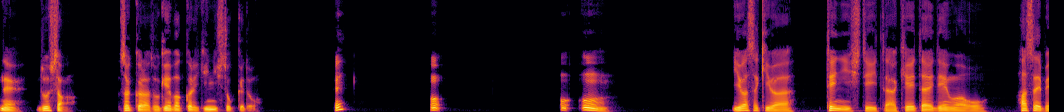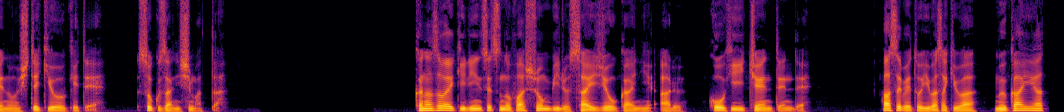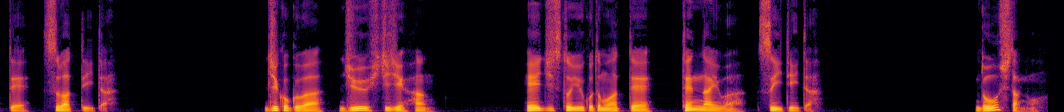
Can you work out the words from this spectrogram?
ねえ、どうしたん？さっきから時計ばっかり気にしとくけど。え？あ、あ、うん。岩崎は手にしていた携帯電話を長谷部の指摘を受けて即座にしまった。金沢駅隣接のファッションビル最上階にあるコーヒーチェーン店で長谷部と岩崎は向かい合って座っていた時刻は17時半。平日ということもあって店内は空いていた。どうしたの？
